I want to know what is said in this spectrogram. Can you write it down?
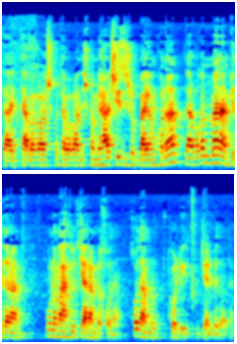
طبقهش طبقه بندیش کنم یا هر چیزی رو بیان کنم در واقع منم که دارم اونو محدود کردم به خودم. خودم رو کلی جلوه دادم.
